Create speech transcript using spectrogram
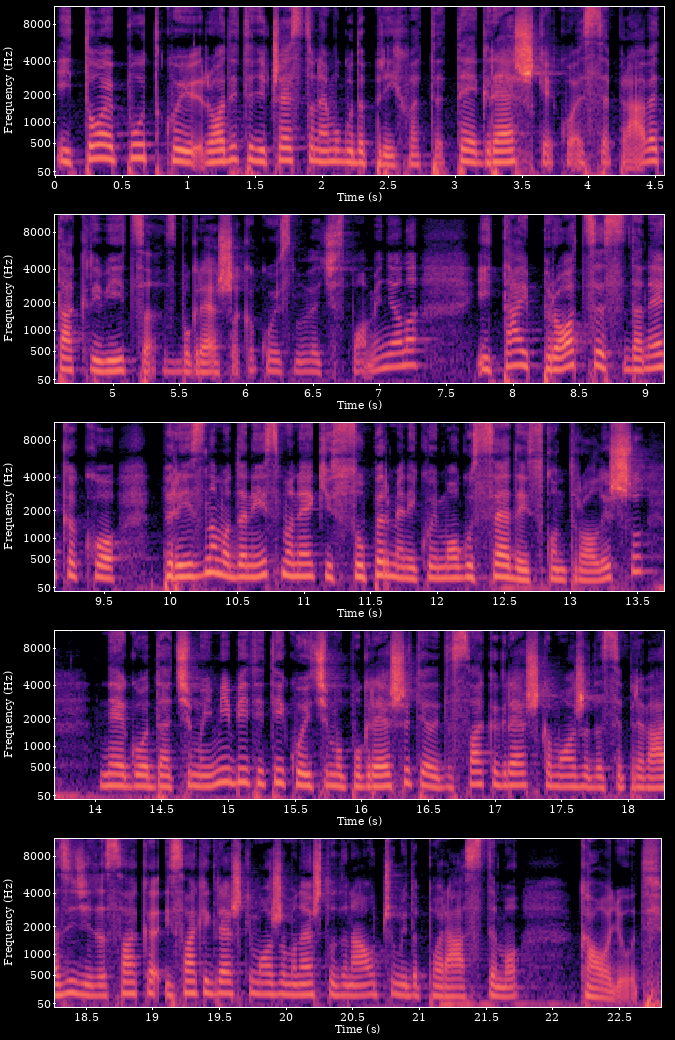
i to je put koji roditelji često ne mogu da prihvate. Te greške koje se prave, ta krivica zbog grešaka koju smo već spomenjala i taj proces da nekako priznamo da nismo neki supermeni koji mogu sve da iskontrolišu, nego da ćemo i mi biti ti koji ćemo pogrešiti, ali da svaka greška može da se prevaziđe, da svaka, i svake greške možemo nešto da naučimo i da porastemo kao ljudi.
